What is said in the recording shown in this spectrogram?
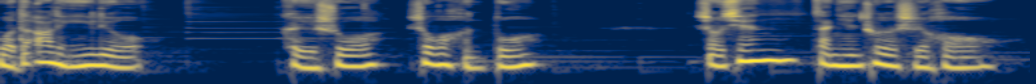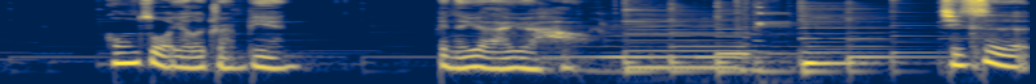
我的二零一六可以说收获很多。首先，在年初的时候，工作有了转变，变得越来越好。其次，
